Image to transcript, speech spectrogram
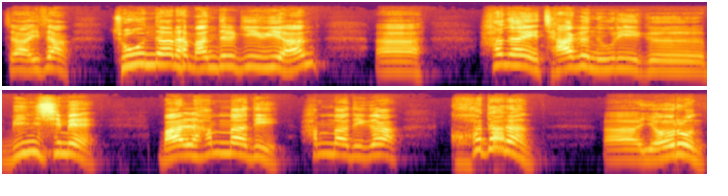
자 이상 좋은 나라 만들기 위한 아, 하나의 작은 우리 그 민심의 말 한마디 한마디가 커다란 아, 여론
